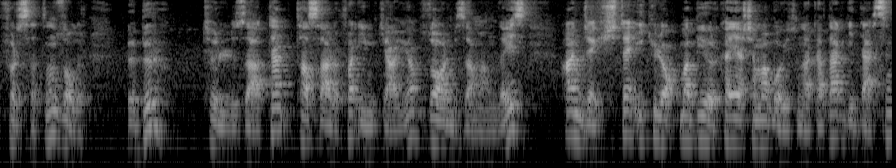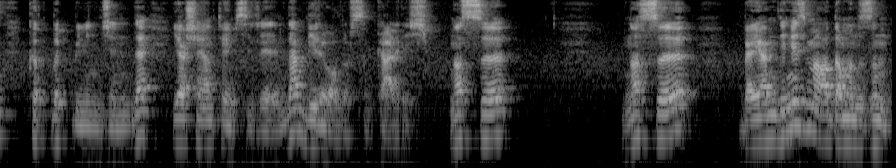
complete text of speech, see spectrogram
fırsatınız olur. Öbür türlü zaten tasarrufa imkan yok. Zor bir zamandayız. Ancak işte iki lokma bir ırka yaşama boyutuna kadar gidersin. Kıtlık bilincinde yaşayan temsilcilerinden biri olursun kardeşim. Nasıl? Nasıl? Beğendiniz mi adamınızın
